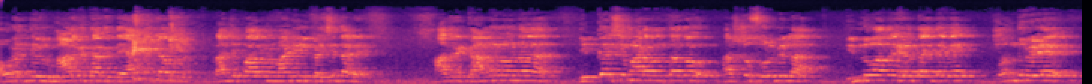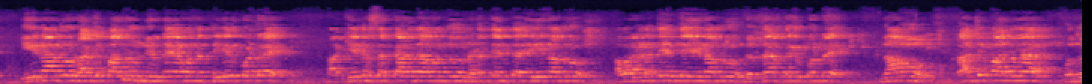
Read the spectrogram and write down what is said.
ಅವರಂತೆ ಇವ್ರು ಮಾಡಬೇಕಾಗುತ್ತೆ. ಯಾಕಂದ್ರೆ ಅವರು ರಾಜ್ಯಪಾಲರು ಮಾಡಿ ಇಲ್ಲಿ ಕಳಿಸಿದ್ದಾರೆ. ಆದ್ರೆ ಕಾನೂನನ್ನ ಧಿಕ್ಕರಿಸಿ ಮಾಡುವಂತದ್ದು ಅಷ್ಟು ಸುಲಭಿಲ್ಲ ಇನ್ನೂ ಆದ್ರೆ ಹೇಳ್ತಾ ಇದ್ದೇವೆ, ಒಂದು ವೇಳೆ ಏನಾದರೂ ರಾಜ್ಯಪಾಲರು ನಿರ್ಣಯವನ್ನ ತೆಗೆದುಕೊಂಡ್ರೆ ಆ ಕೇಂದ್ರ ಸರ್ಕಾರದ ಒಂದು ನಡತೆ ಅಂತ ಏನಾದರೂ, ಅವರ ಅಣತೆ ಅಂತ ಏನಾದ್ರೂ ನಿರ್ಧಾರ ತೆಗೆದುಕೊಂಡ್ರೆ ನಾವು ರಾಜ್ಯಪಾಲರ ಒಂದು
